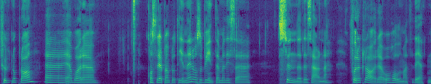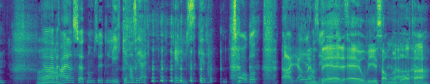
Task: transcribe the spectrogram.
fulgt noen plan. Eh, jeg bare konsentrerte meg om proteiner, og så begynte jeg med disse sunne dessertene. For å klare å holde meg til dietten. Jeg er en søtmoms uten like. Altså, jeg elsker smågodt, kaker Ja, men altså, der er jo vi i samme båt her.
